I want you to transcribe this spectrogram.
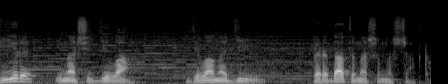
віри і наші діла, діла надії передати нашим нащадкам.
